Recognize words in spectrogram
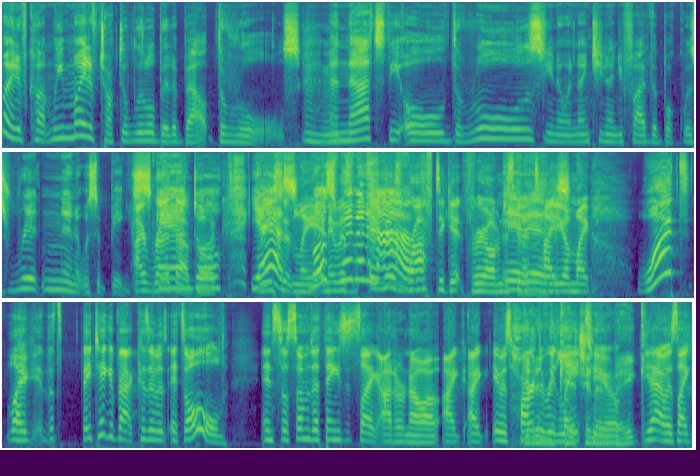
might have come we might have talked a little bit about the rules mm-hmm. and that's the old the rules you know in 1995 the book was written and it was a big I scandal read that book yes recently most and it was women it have. was rough to get through. I'm just going to tell you I'm like what? Like they take it back cuz it was it's old. And so some of the things it's like I don't know I, I it was hard to relate to. Yeah, it was like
